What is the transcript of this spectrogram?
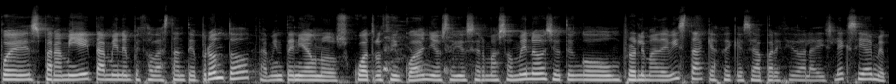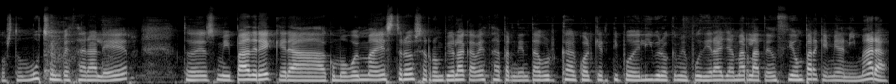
Pues para mí también empezó bastante pronto, también tenía unos 4 o 5 años, debió ser más o menos. Yo tengo un problema de vista que hace que sea parecido a la dislexia y me costó mucho empezar a leer. Entonces mi padre, que era como buen maestro, se rompió la cabeza aprendiendo a buscar cualquier tipo de libro que me pudiera llamar la atención para que me animara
